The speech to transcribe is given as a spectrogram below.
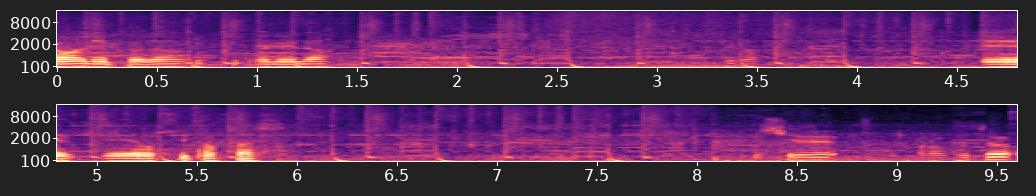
Non, elle est pas là, elle est là. Et, et ensuite en face. Monsieur, on prend la photo.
